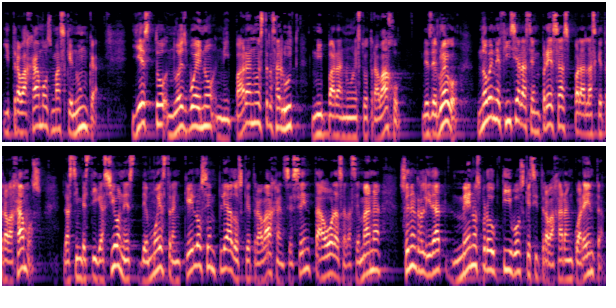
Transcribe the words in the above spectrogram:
y trabajamos más que nunca. Y esto no es bueno ni para nuestra salud ni para nuestro trabajo. Desde luego, no beneficia a las empresas para las que trabajamos. Las investigaciones demuestran que los empleados que trabajan 60 horas a la semana son en realidad menos productivos que si trabajaran 40.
